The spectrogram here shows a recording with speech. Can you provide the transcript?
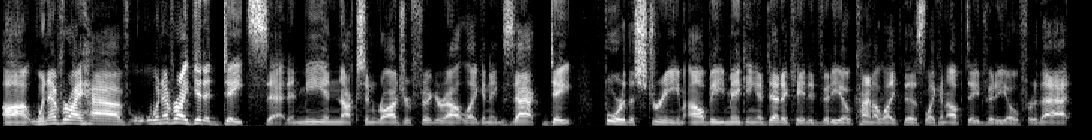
Uh, whenever I have, whenever I get a date set, and me and Nux and Roger figure out like an exact date for the stream, I'll be making a dedicated video kind of like this, like an update video for that.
